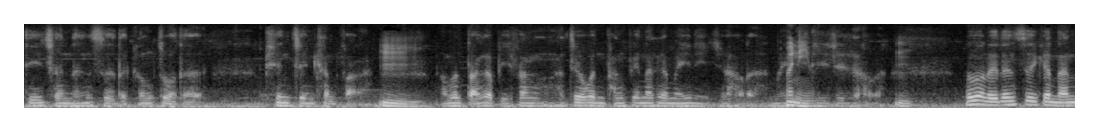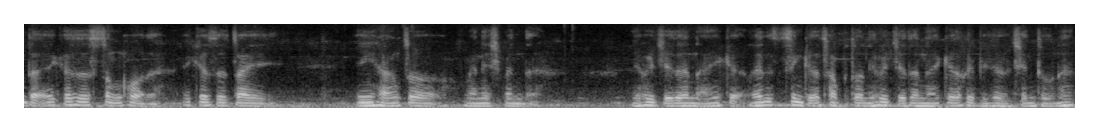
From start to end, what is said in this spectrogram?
低层人士的工作的偏见看法。嗯，我们打个比方，就问旁边那个美女就好了，美问你女提就就好了。嗯，如果你认识一个男的，一个是送货的，一个是在银行做 management 的，你会觉得哪一个人性格差不多？你会觉得哪一个会比较有前途呢？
